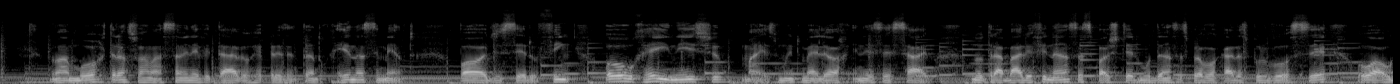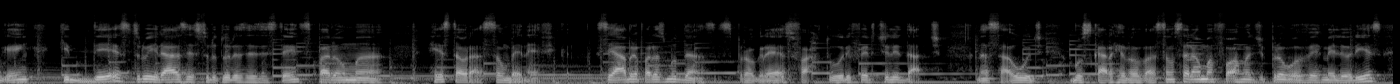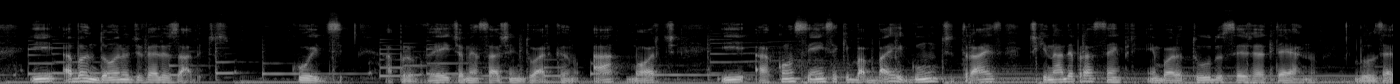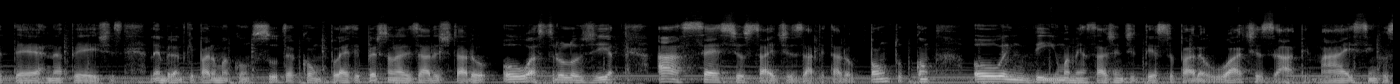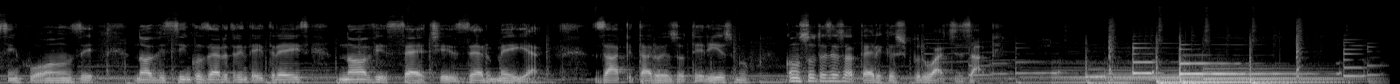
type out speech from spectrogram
No amor, transformação inevitável representando renascimento pode ser o fim ou reinício, mas muito melhor e necessário. No trabalho e finanças, pode ter mudanças provocadas por você ou alguém que destruirá as estruturas existentes para uma restauração benéfica. Se abra para as mudanças, progresso, fartura e fertilidade. Na saúde, buscar renovação será uma forma de promover melhorias e abandono de velhos hábitos. Cuide-se. Aproveite a mensagem do arcano A, morte, e a consciência que Babai Gun te traz de que nada é para sempre, embora tudo seja eterno. Luz Eterna Peixes. Lembrando que para uma consulta completa e personalizada de tarô ou astrologia, acesse o site zaptarô.com ou envie uma mensagem de texto para o WhatsApp mais 5511 95033 9706. Zap Tarô Esoterismo, consultas esotéricas por WhatsApp.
